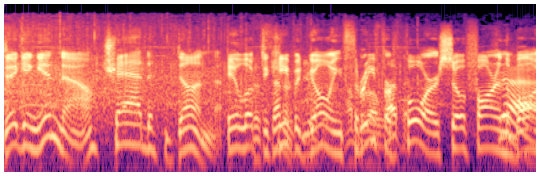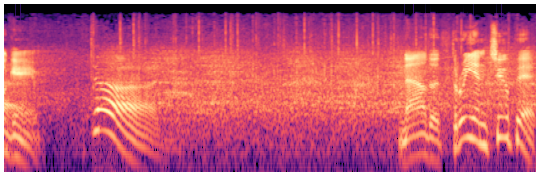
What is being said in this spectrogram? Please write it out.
Digging in now, Chad Dunn. He'll look The to keep it going number three for 11. four so far in the ball Chad. Game. Dunn. Now the three and two pitch.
